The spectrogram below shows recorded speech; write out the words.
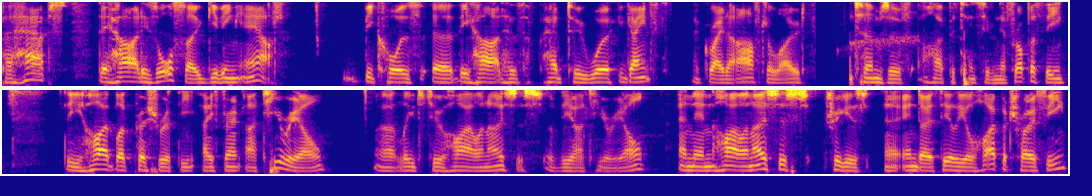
perhaps their heart is also giving out because uh, the heart has had to work against a greater afterload. In terms of hypertensive nephropathy, the high blood pressure at the afferent arteriole uh, leads to hyalinosis of the arteriole. And then hyalinosis triggers uh, endothelial hypertrophy,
